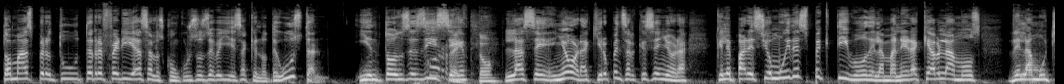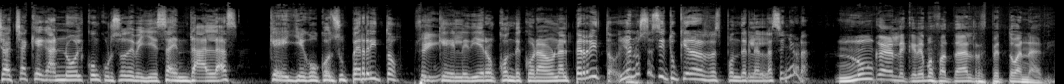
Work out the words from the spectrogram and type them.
Tomás, pero tú te referías a los concursos de belleza que no te gustan. Y entonces dice Correcto. la señora, quiero pensar que señora, que le pareció muy despectivo de la manera que hablamos de la muchacha que ganó el concurso de belleza en Dallas, que llegó con su perrito Sí. y que le dieron, condecoraron al perrito. Yo no sé si tú quieras responderle a la señora. Nunca le queremos faltar el respeto a nadie,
